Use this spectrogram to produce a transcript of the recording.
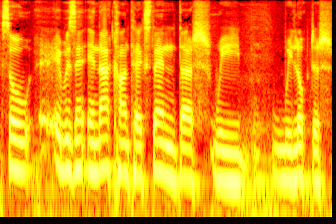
So it was in, in that context then that we we looked at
